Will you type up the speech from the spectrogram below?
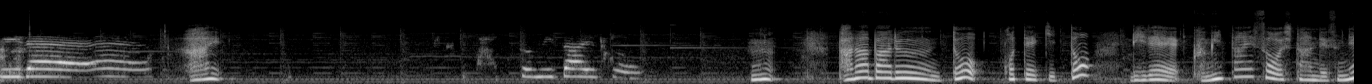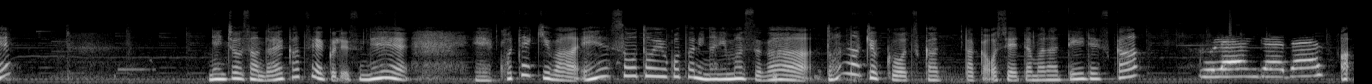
リレー。はい。うん。パラバルーンと小敵とリレー、組体操をしたんですね。年長さん大活躍ですね。えー、小敵は演奏ということになりますが、どんな曲を使ったか教えてもらっていいですか？グレンゲです。あ、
